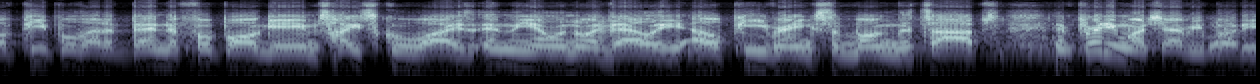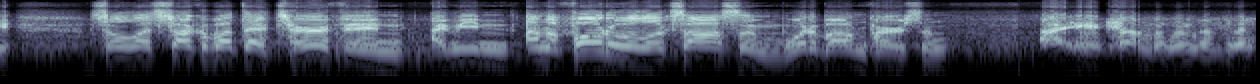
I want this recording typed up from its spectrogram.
of people that have been to football games, high school wise, in the Illinois Valley, LP ranks among the tops, and pretty much everybody. So let's talk about that turf. And I mean, on the photo, it looks awesome. What about in person? Uh, it's unbelievable.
